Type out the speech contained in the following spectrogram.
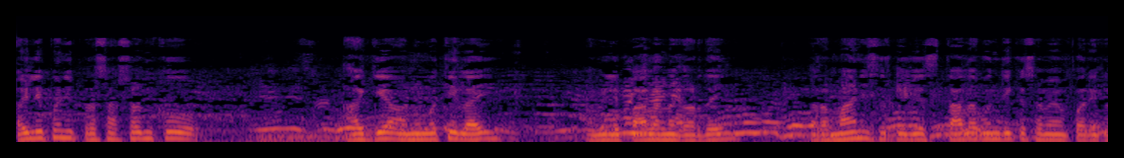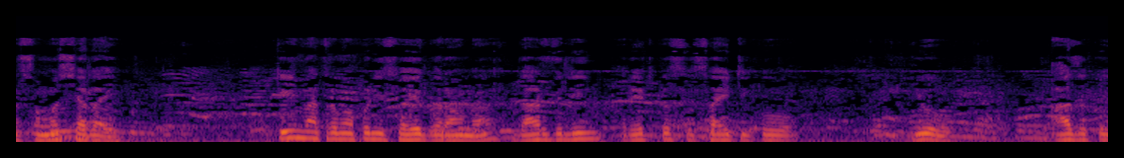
अहिले पनि प्रशासनको आज्ञा अनुमतिलाई हामीले पालना गर्दै र मानिसहरूको यस तालाबन्दीको समयमा परेको समस्यालाई केही मात्रामा पनि सहयोग गराउन दार्जिलिङ रेड क्रस सोसाइटीको यो आजको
